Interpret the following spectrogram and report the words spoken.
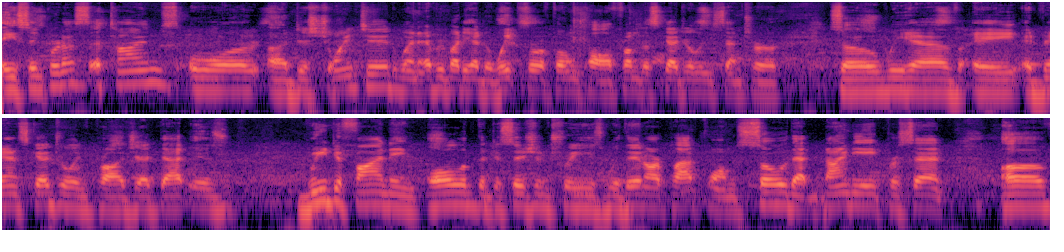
asynchronous at times or uh, disjointed when everybody had to wait for a phone call from the scheduling center. So we have a advanced scheduling project that is redefining all of the decision trees within our platform so that 98% of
